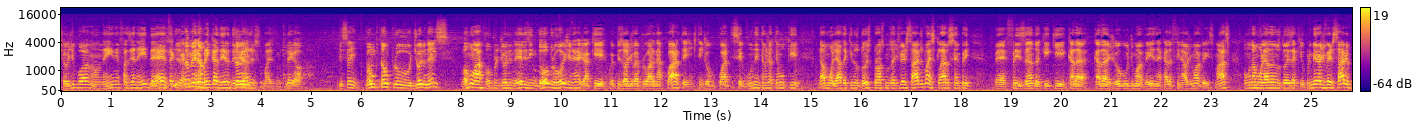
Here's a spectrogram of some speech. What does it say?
Show de bola, não, nem, nem fazia nem ideia, até que também era não. brincadeira do Janderson, mas muito legal. Isso aí. Vamos então pro De Olho Neles? Vamos lá, vamos pro De Olho Neles em dobro hoje, né? Já que o episódio vai pro ar na quarta, e a gente tem jogo quarta e segunda, então já temos que dar uma olhada aqui nos dois próximos adversários, mas claro, sempre é, frisando aqui que cada, cada jogo de uma vez, né? Cada final de uma vez. Mas vamos dar uma olhada nos dois aqui. O primeiro adversário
